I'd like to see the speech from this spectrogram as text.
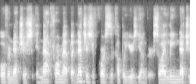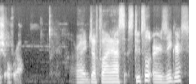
over Necas in that format, but Necas, of course, is a couple years younger. So I lean Necas overall. All right, Jeff Klein asks Stützle or Zegras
